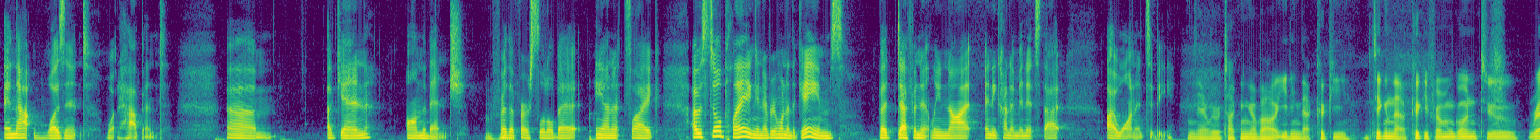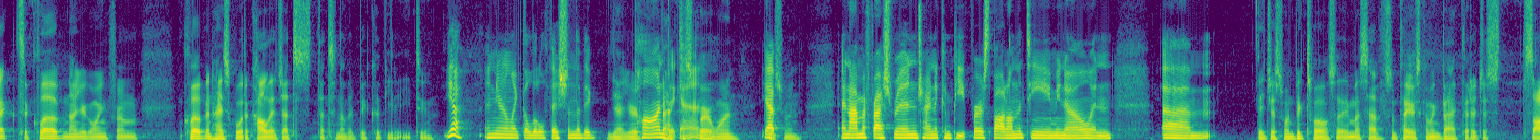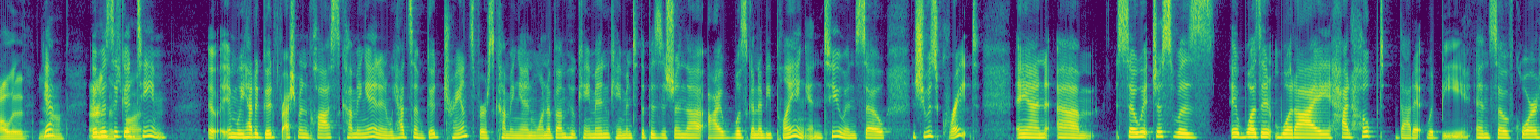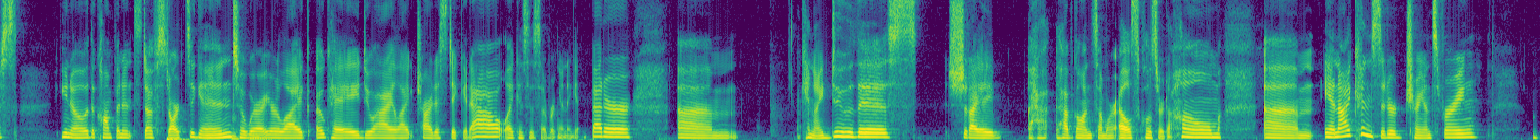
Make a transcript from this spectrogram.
And that wasn't what happened. Um, again, on the bench for the first little bit. And it's like I was still playing in every one of the games, but definitely not any kind of minutes that I wanted to be. Yeah, we were talking about eating that cookie, taking that cookie from going to rec to club. Now you're going from club in high school to college. That's that's another big cookie to eat too. Yeah. And you're like the little fish in the big Yeah, you're Pond back again. to square one. Yep. Freshman. and I'm a freshman trying to compete for a spot on the team, you know, and um, They just won Big Twelve, so they must have some players coming back that are just solid. You yeah, know, it was a their good team. And we had a good freshman class coming in, and we had some good transfers coming in. One of them who came in came into the position that I was going to be playing in too, and so and she was great. And um, so it just was. It wasn't what I had hoped that it would be, and so of course, you know, the confidence stuff starts again to where you're like, okay, do I like try to stick it out? Like, is this ever going to get better? Um, can I do this? Should I ha- have gone somewhere else closer to home? Um, and I considered transferring,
